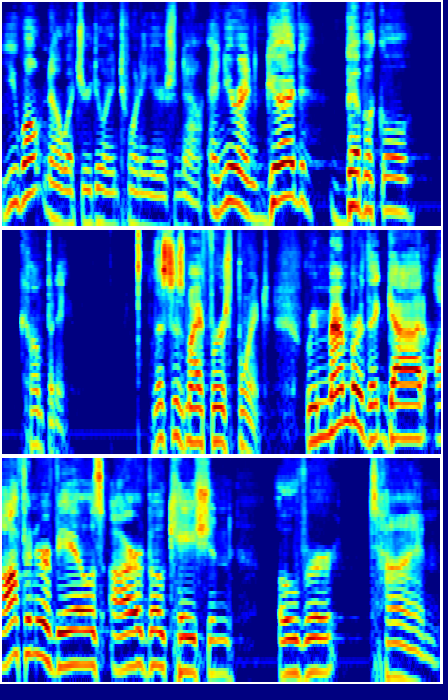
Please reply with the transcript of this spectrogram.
You won't know what you're doing 20 years from now. And you're in good biblical company. This is my first point. Remember that God often reveals our vocation over time.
